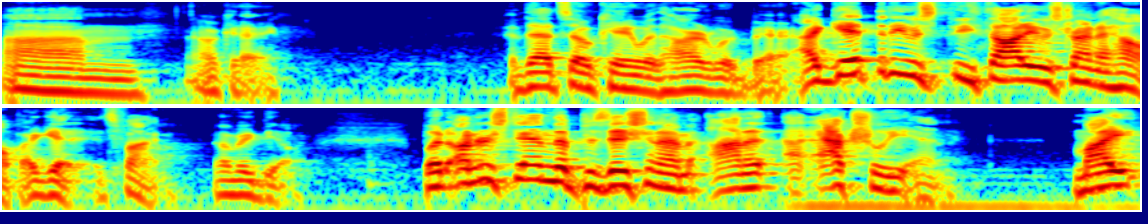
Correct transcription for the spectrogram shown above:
Um, okay if that's okay with Hardwood Bear. I get that he was he thought he was trying to help. I get it. It's fine. No big deal. But understand the position I'm on it uh, actually in. My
